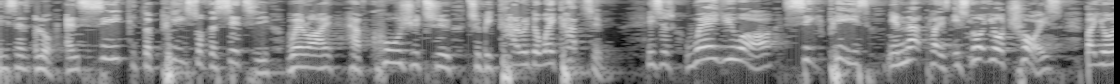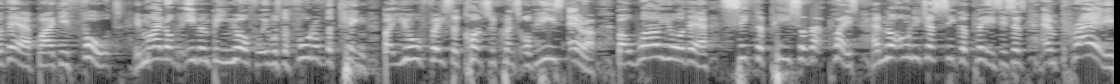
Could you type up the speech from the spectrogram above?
he says, look, and seek the peace of the city where I have caused you to, to be carried away captive. He says, where you are, seek peace in that place. It's not your choice, but you're there by default. It might not even been your fault. It was the fault of the king, but you'll face the consequence of his error. But while you're there, seek the peace of that place. And not only just seek the peace, he says, and pray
